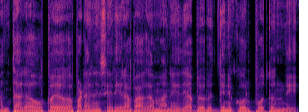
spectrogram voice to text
అంతగా ఉపయోగపడని శరీర భాగం అనేది అభివృద్ధిని కోల్పోతుంది.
